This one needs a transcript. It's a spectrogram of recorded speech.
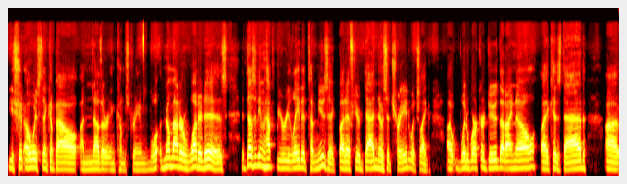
you should always think about another income stream, no matter what it is. It doesn't even have to be related to music. But if your dad knows a trade, which like a woodworker dude that I know. Like his dad uh,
